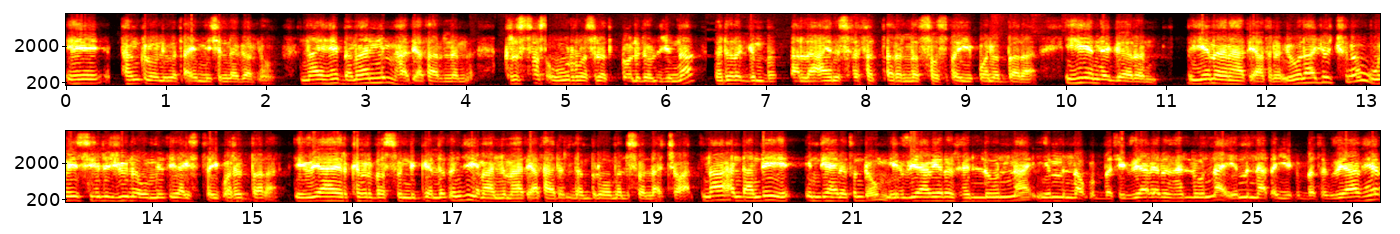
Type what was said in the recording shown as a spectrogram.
ይሄ ፈንቅሎ ሊወጣ የሚችል ነገር ነው እና ይሄ በማንም ኃጢአት አይደለም። ክርስቶስ ዕውር ሆኖ ስለተወለደው ልጅና በደረቅ ግንባር ባለ ዓይን ስለፈጠረለት ሰው ስጠይቆ ነበረ ይሄ ነገርን የማን ኃጢአት ነው? የወላጆቹ ነው ወይስ የልጁ ነው የሚል ጥያቄ ስጠይቆ ነበረ። የእግዚአብሔር ክብር በሱ እንዲገለጥ እንጂ የማንም ኃጢአት አይደለም ብሎ መልሶላቸዋል። እና አንዳንዴ እንዲህ አይነቱ እንደውም የእግዚአብሔርን ሕልውና የምናውቅበት የእግዚአብሔርን ሕልውና የምናጠይቅበት እግዚአብሔር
